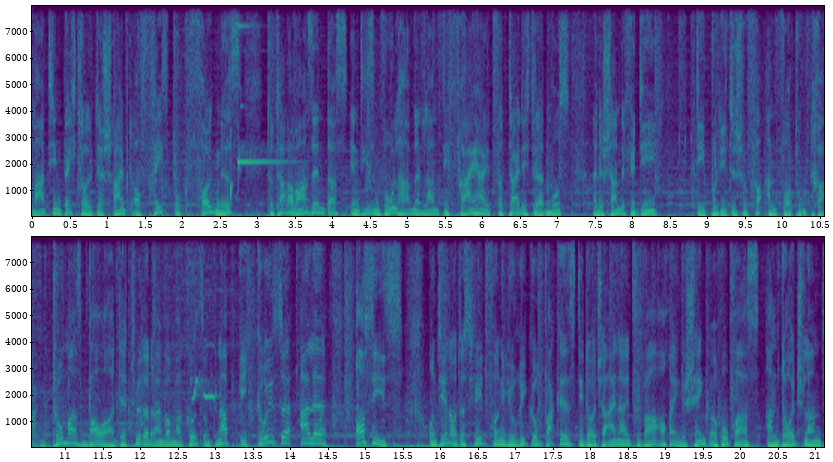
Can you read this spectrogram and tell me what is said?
Martin Bechtold, der schreibt auf Facebook folgendes. Totaler Wahnsinn, dass in diesem wohlhabenden Land die Freiheit verteidigt werden muss. Eine Schande für die, die politische Verantwortung tragen. Thomas Bauer, der twittert einfach mal kurz und knapp. Ich grüße alle Ossis. Und hier noch das Tweet von Juriko Backes, die deutsche Einheit. Sie war auch ein Geschenk Europas an Deutschland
